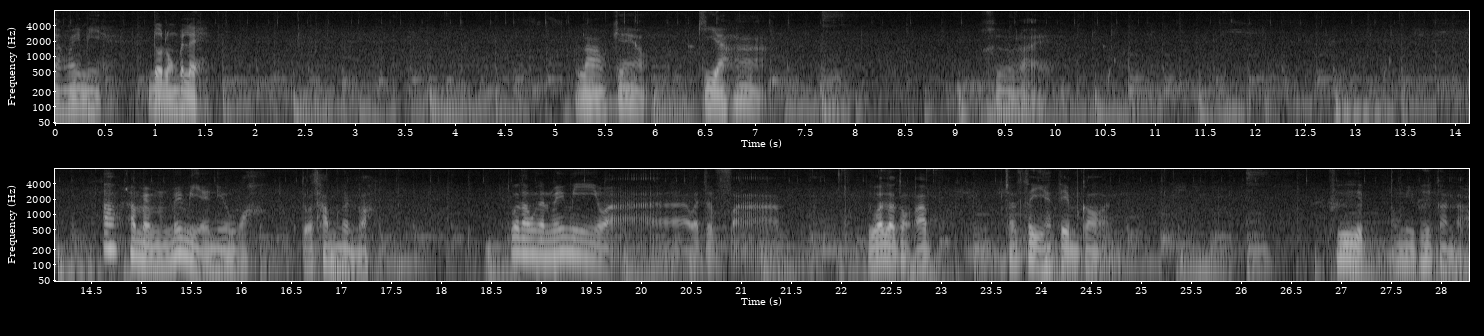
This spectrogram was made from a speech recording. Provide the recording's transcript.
ยังไม่มี โดดลงไปเลย ลาวแก้ว เกียร์ห้า คืออะไรอ้าวทำไมมันไม่มีไอ้นิววะ ตัวทำเงินวะ ตัวทำเงินไม่มีวะ วัตฝาหรือว่าเราต้องอัพชั้นสี่ให้เต็มก่อน พืชต้องมีพืชก่อนเหรอ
